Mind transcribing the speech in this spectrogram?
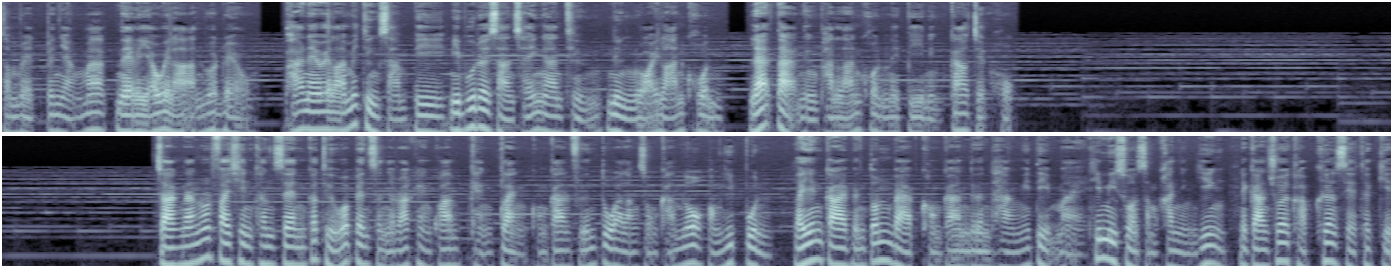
สำเร็จเป็นอย่างมากในระยะเวลาอันรวดเร็ว ภายในเวลาไม่ถึง 3 ปี มีผู้โดยสารใช้งานถึง 100 ล้านคน และแตะ 1,000 ล้านคนในปี 1976จากนั้นรถไฟชินคันเซ็นก็ถือว่าเป็นสัญลักษณ์แห่งความแข็งแกร่งของการฟื้นตัวหลังสงครามโลกของญี่ปุ่น และยังกลายเป็นต้นแบบของการเดินทางมิติใหม่ ที่มีส่วนสำคัญอย่างยิ่ง ในการช่วยขับเคลื่อนเศรษฐกิจ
